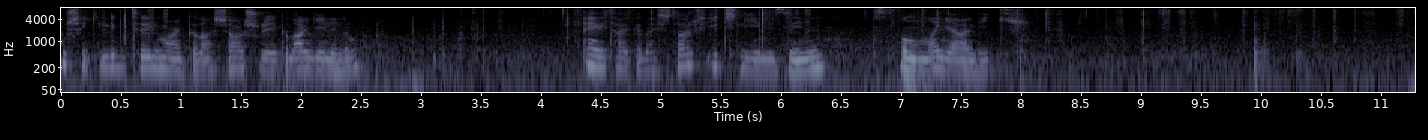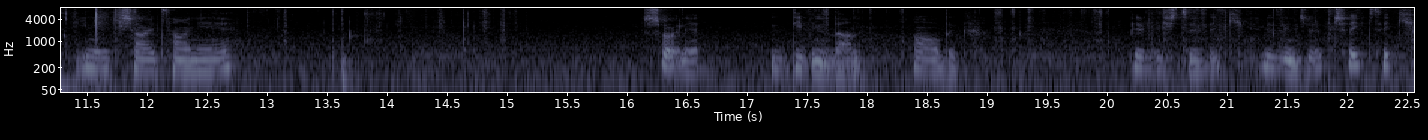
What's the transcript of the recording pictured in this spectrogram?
bu şekilde bitirelim arkadaşlar. Şuraya kadar gelelim. Evet arkadaşlar içliğimizin sonuna geldik. Yine ikişer tane şöyle dibinden aldık. Birleştirdik. Bir zincir çektik.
